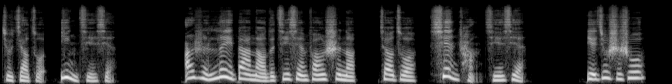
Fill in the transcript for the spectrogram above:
就叫做硬接线。而人类大脑的接线方式呢，叫做现场接线。也就是说，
